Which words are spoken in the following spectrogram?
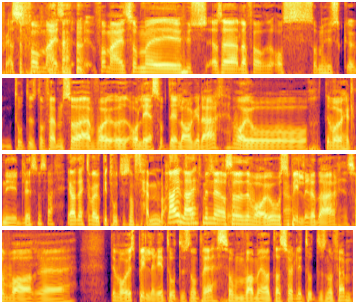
Press. Altså for meg, for meg som eh, hus, altså, eller for oss som husker 2005, så var, å lese opp det laget der, var jo Det var jo helt nydelig, syns jeg. ja, dette var jo ikke 2005, da. Nei, nei, men altså, det var jo spillere der som var eh, det var jo spillere i 2003 som var med å ta sølv i 2005.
